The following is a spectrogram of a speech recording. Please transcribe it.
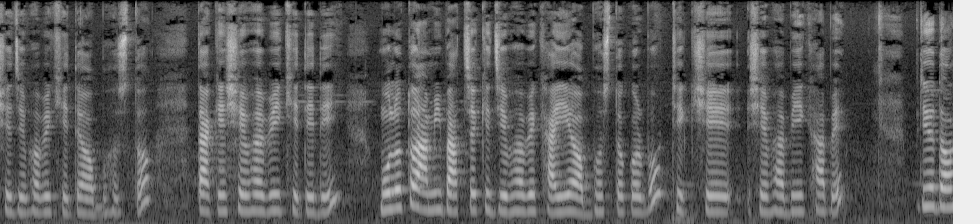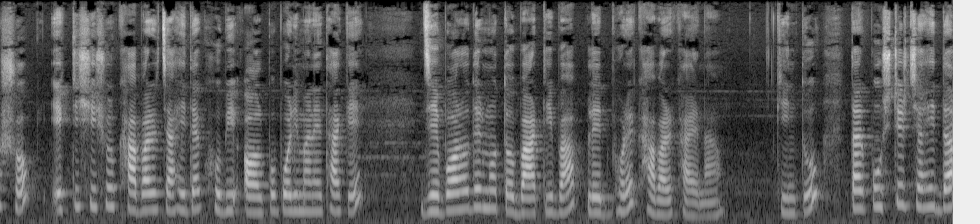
সে যেভাবে খেতে অভ্যস্ত, তাকে সেভাবেই খেতে দেই। মূলত আমি বাচ্চাকে যেভাবে খাইয়ে অভ্যস্ত করব, ঠিক সে সেভাবেই খাবে। প্রিয় দর্শক, একটি শিশুর খাবারের চাহিদা খুবই অল্প পরিমাণে থাকে, যে বড়দের মতো বাটি বা প্লেট ভরে খাবার খায় না। কিন্তু তার পুষ্টির চাহিদা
